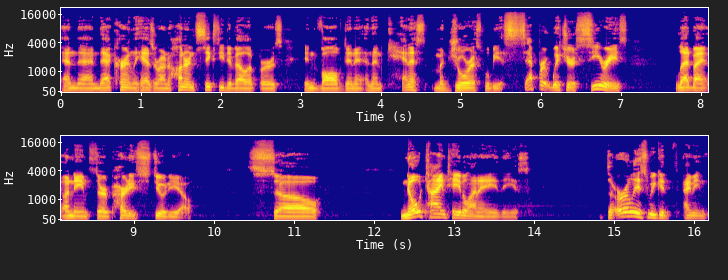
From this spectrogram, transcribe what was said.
and then that currently has around 160 developers involved in it, and then Canis Majoris will be a separate Witcher series led by an unnamed third party studio. So, no timetable on any of these. The earliest we could, I mean,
